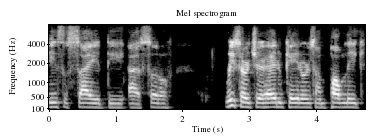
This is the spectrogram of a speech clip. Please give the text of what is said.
in society as sort of researchers, educators, and public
